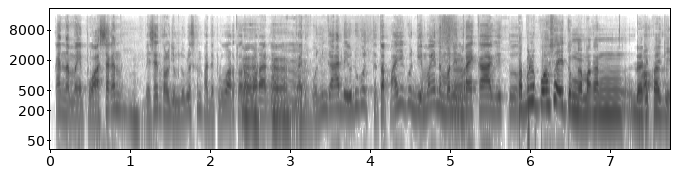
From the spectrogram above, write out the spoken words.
kan namanya puasa kan biasanya kalau jam 12 kan pada keluar tuh orang-orang kan nggak ada oh ini nggak ada udah gua tetap aja gua diem aja nemenin mereka gitu Tapi lu puasa itu nggak makan dari pagi?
